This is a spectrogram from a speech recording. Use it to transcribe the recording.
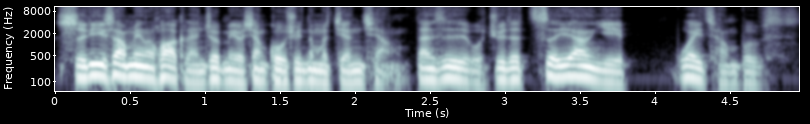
实力上面的话，可能就没有像过去那么坚强。但是我觉得这样也未尝不是，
